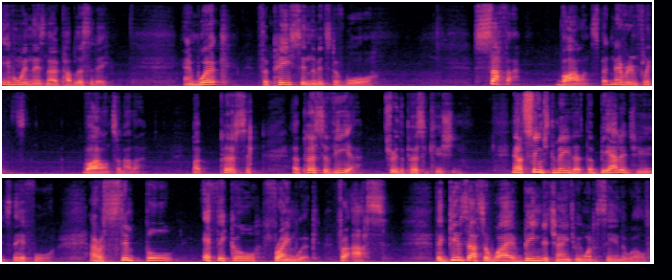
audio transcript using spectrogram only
even when there's no publicity, and work for peace in the midst of war. Suffer violence, but never inflict violence another, but perse uh, persevere through the persecution. Now, it seems to me that the Beatitudes, therefore, are a simple ethical framework for us that gives us a way of being the change we want to see in the world,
